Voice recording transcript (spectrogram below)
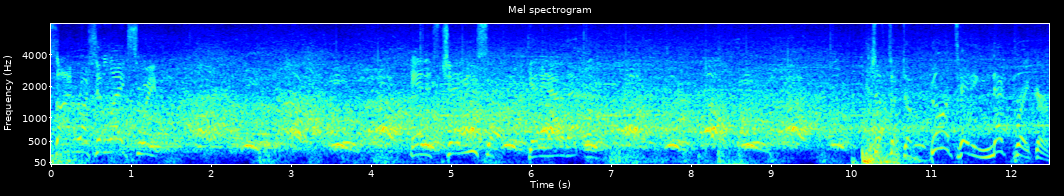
Side Russian leg sweep. And it's Jey Uso getting out of that one. Just a debilitating neck breaker.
